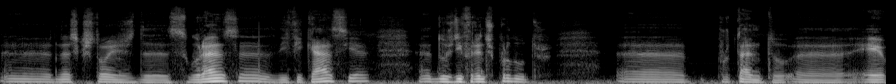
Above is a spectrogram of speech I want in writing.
uh, nas questões de segurança, de eficácia uh, dos diferentes produtos. portanto, é,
